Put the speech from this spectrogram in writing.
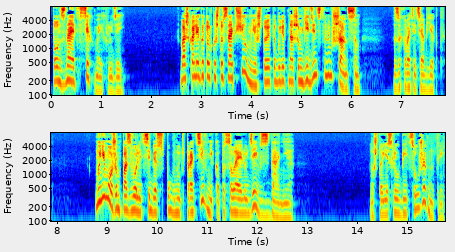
то он знает всех моих людей. Ваш коллега только что сообщил мне, что это будет нашим единственным шансом захватить объект. Мы не можем позволить себе спугнуть противника, посылая людей в здание. — но что, если убийца уже внутри?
